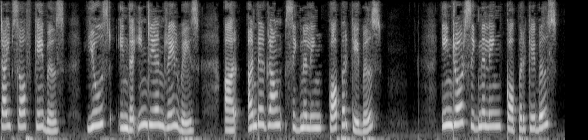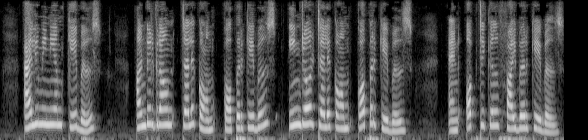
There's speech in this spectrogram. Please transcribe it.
types of cables used in the Indian Railways are underground signalling copper cables, indoor signalling copper cables, aluminium cables, underground telecom copper cables, indoor telecom copper cables, and optical fiber cables.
